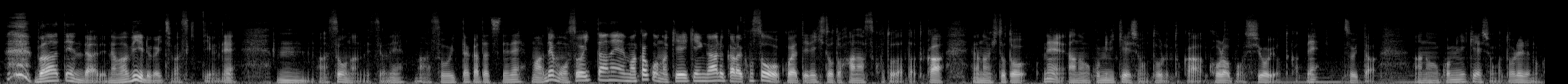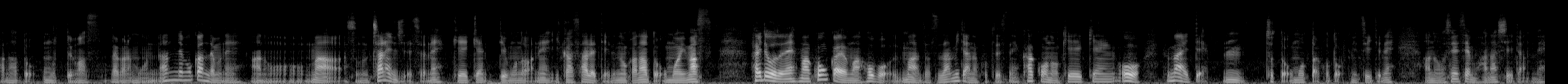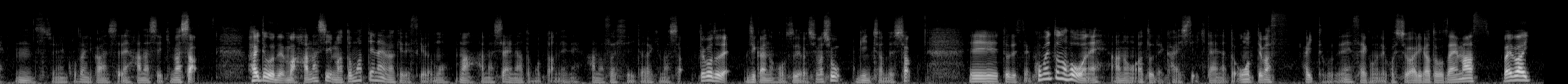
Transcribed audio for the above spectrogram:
バーテンダーで生ビールが一番好きっていうね。うん、まあそうなんですよね。まあそういった形でね。まあでもそういったね、まあ過去の経験があるからこそ、こうやってね、人と話すことだったとか、あの人とね、あのコミュニケーションを取るとか、コラボしようよとかね、そういったあのコミュニケーションが取れるのかなと思ってますだからもう何でもかんでもねあのまあそのチャレンジですよね経験っていうものはね生かされているのかなと思いますはいということでね、まあ、今回はまあほぼ、まあ、雑談みたいなことですね過去の経験を踏まえて、うん、ちょっと思ったことについてね、あの、先生も話していたので、うん、そちらのことに関してね、話してきました。はい、ということで、まあ話まとまってないわけですけども、まあ話したいなと思ったんでね、話させていただきました。ということで、次回の放送でお会いしましょう。銀ちゃんでした。えー、っとですね、コメントの方をね、あの、後で返していきたいなと思ってます。はい、ということでね、最後までご視聴ありがとうございます。バイバイ。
